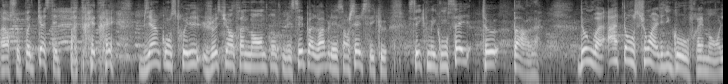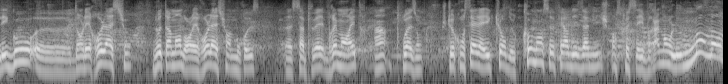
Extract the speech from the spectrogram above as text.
alors ce podcast n'est pas très très bien construit, je suis en train de m'en rendre compte, mais c'est pas grave, l'essentiel c'est que, c'est que mes conseils te parlent. Donc voilà, attention à l'ego vraiment. L'ego euh, dans les relations, notamment dans les relations amoureuses, euh, ça peut vraiment être un poison. Je te conseille la lecture de Comment se faire des amis. Je pense que c'est vraiment le moment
